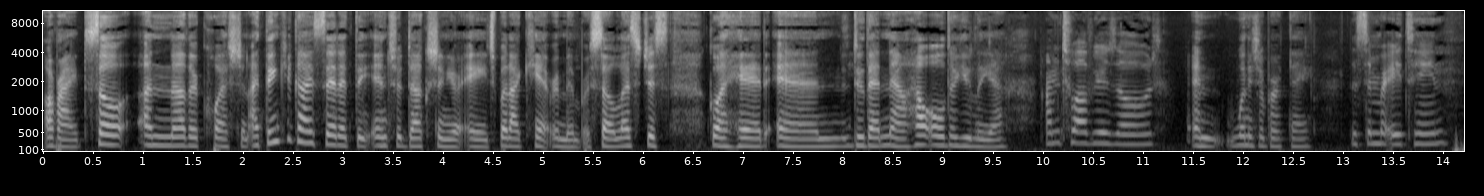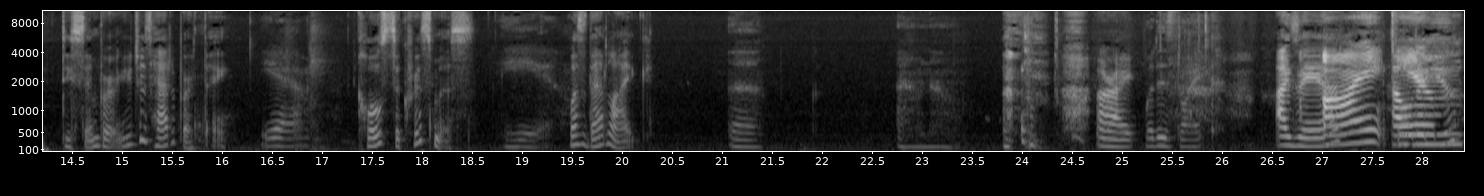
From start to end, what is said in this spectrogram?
All right. So another question. I think you guys said at the introduction your age, but I can't remember. So let's just go ahead and do that now. How old are you, Leah? I'm 12 years old. And when is your birthday? December 18. December. You just had a birthday. Yeah. Close to Christmas. Yeah. What's that like? Uh, I don't know. All right. What is like? Isaiah. I How old are am you?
